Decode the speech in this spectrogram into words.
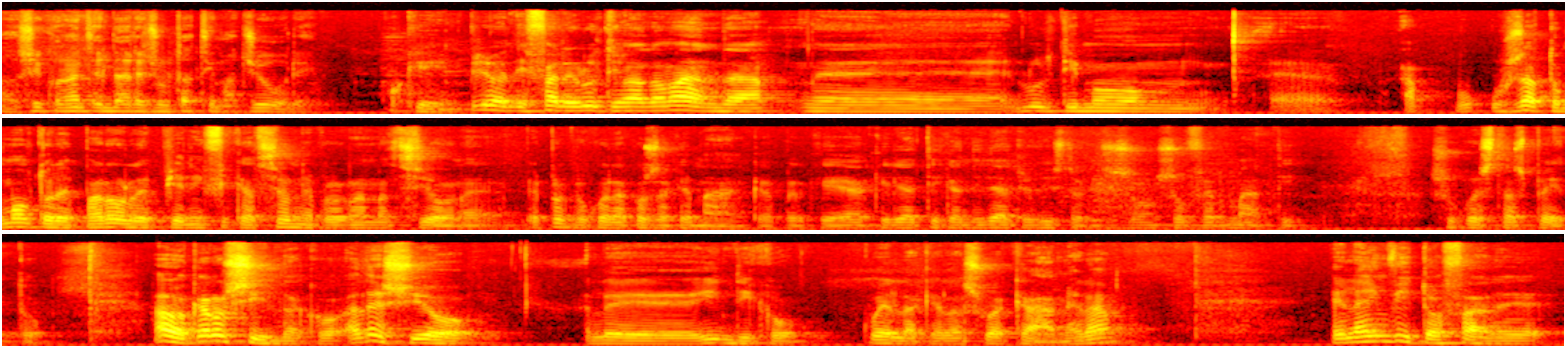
eh, sicuramente dare risultati maggiori. Ok, prima di fare l'ultima domanda, eh, l'ultimo eh, ha usato molto le parole pianificazione e programmazione, è proprio quella cosa che manca, perché anche gli altri candidati ho visto che si sono soffermati su questo aspetto. Allora, caro Sindaco, adesso io le indico quella che è la sua Camera, e la invito a fare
